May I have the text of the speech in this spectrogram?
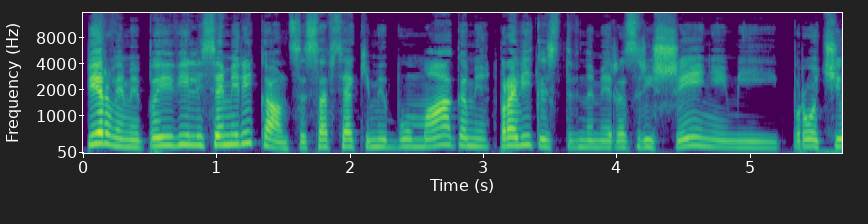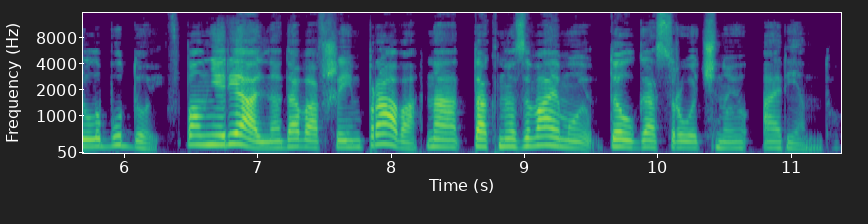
Первыми появились американцы со всякими бумагами, правительственными разрешениями и прочей лабудой, вполне реально дававшие им право на так называемую долгосрочную аренду.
